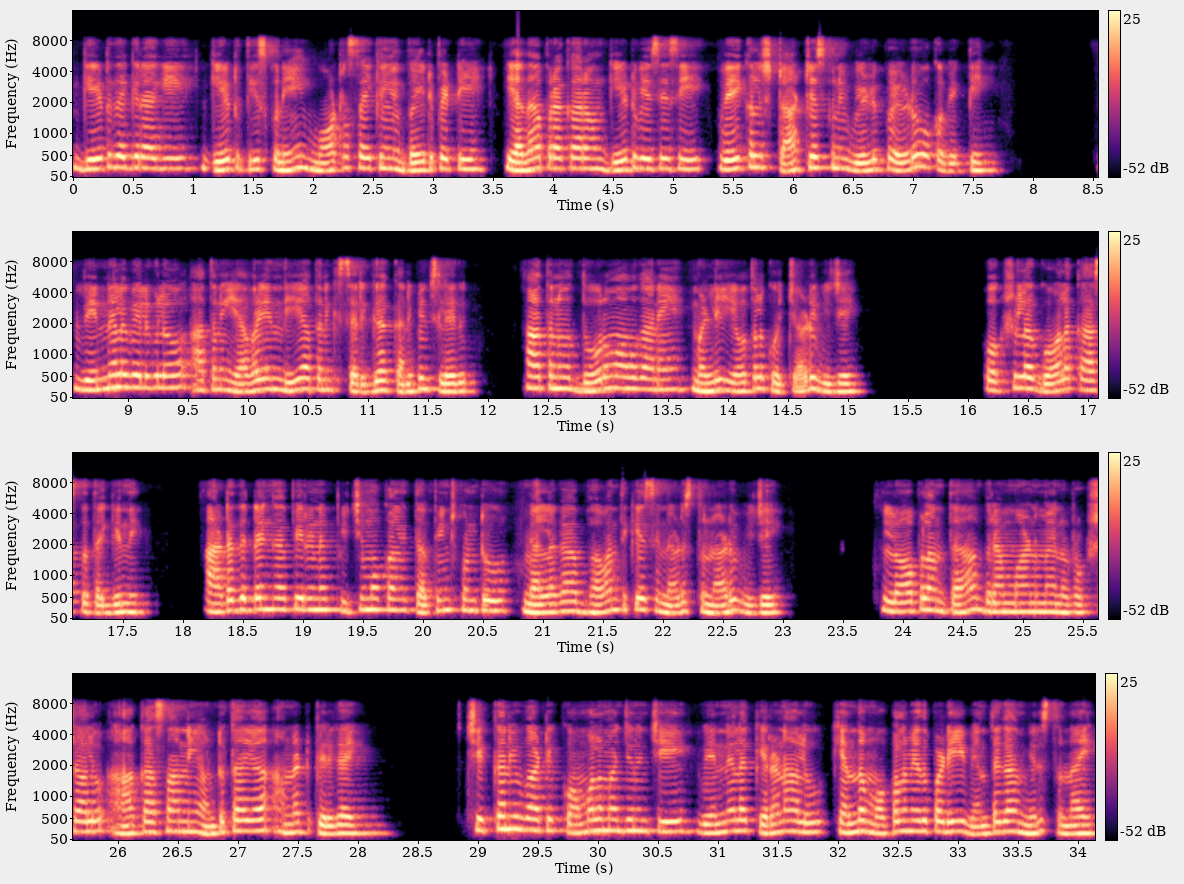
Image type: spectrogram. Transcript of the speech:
గేటు దగ్గర ఆగి గేటు తీసుకుని మోటార్ సైకిల్ని బయటపెట్టి యథాప్రకారం గేటు వేసేసి వెహికల్ స్టార్ట్ చేసుకుని వెళ్ళిపోయాడు ఒక వ్యక్తి. వెన్నెల వెలుగులో అతను ఎవరైంది అతనికి సరిగ్గా కనిపించలేదు. అతను దూరం అవగానే మళ్ళీ యువతలకు వచ్చాడు విజయ్. పక్షుల గోల కాస్త తగ్గింది. అటదిడ్డంగా పెరిగిన పిచ్చి మొక్కల్ని తప్పించుకుంటూ మెల్లగా భవంతికేసి నడుస్తున్నాడు విజయ్. లోపలంతా బ్రహ్మాండమైన వృక్షాలు ఆకాశాన్ని అంటుతాయా అన్నట్టు పెరిగాయి. చిక్కని వాటి కొమ్మల మధ్య నుంచి వెన్నెల కిరణాలు కింద మొక్కల మీద పడి వింతగా మెరుస్తున్నాయి.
